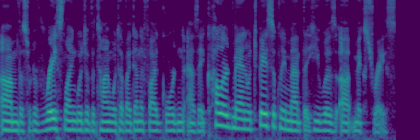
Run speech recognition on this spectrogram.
um, the sort of race language of the time would have identified Gordon as a colored man, which basically meant that he was uh, mixed race.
